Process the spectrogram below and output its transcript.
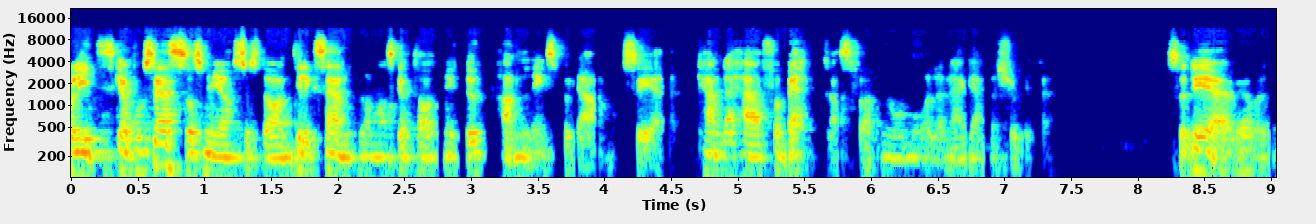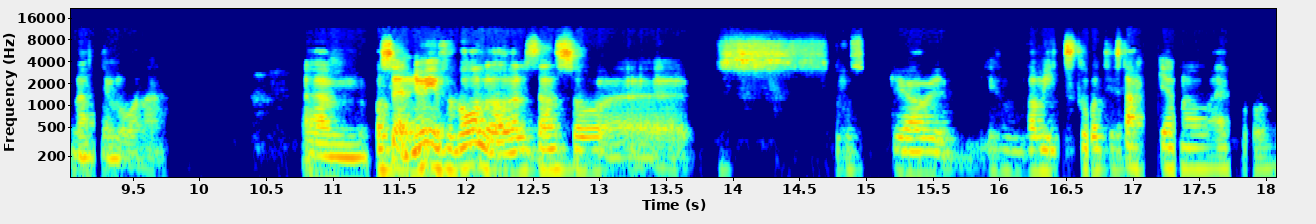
politiska processer som görs i stan, till exempel om man ska ta ett nytt upphandlingsprogram och se kan det här förbättras för att nå målen i Agenda 2030. Så det är, vi har ett möte i månaden. Um, och sen nu inför valrörelsen så, uh, så ska jag liksom dra mitt strå till stacken och är på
